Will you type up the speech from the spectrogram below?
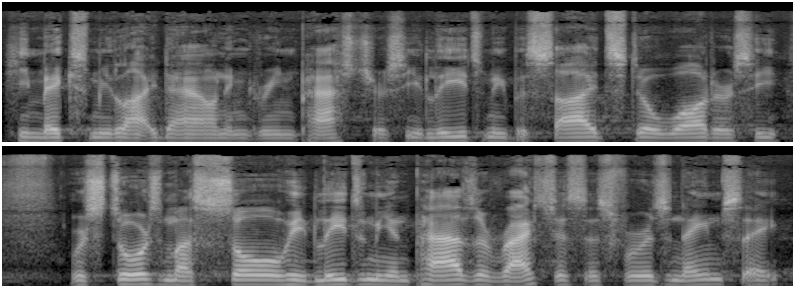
He makes me lie down in green pastures. He leads me beside still waters. He restores my soul. He leads me in paths of righteousness for his name's sake.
